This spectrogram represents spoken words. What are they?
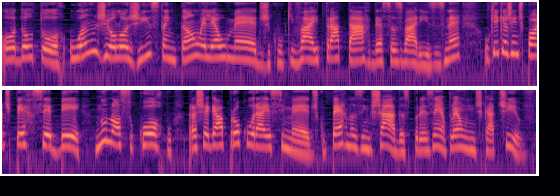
Ô doutor, o angiologista, então, ele é o médico que vai tratar dessas varizes, né? O que, que a gente pode perceber no nosso corpo para chegar a procurar esse médico? Pernas inchadas, por exemplo, é um indicativo?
